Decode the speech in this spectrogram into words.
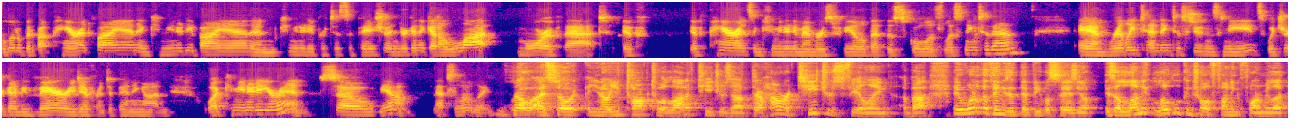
a little bit about parent buy-in and community buy-in and community participation. You're going to get a lot more of that if if parents and community members feel that the school is listening to them and really tending to students' needs, which are going to be very different depending on what community you're in. So yeah, absolutely. So, uh, so you know, you talk to a lot of teachers out there. How are teachers feeling about? And one of the things that, that people say is, you know, is a local control funding formula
